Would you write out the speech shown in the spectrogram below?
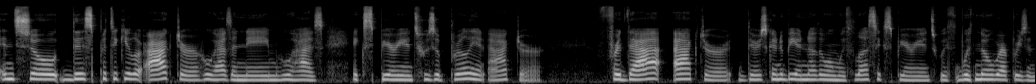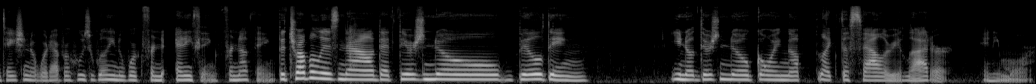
And so, this particular actor who has a name, who has experience, who's a brilliant actor, for that actor, there's going to be another one with less experience, with, with no representation or whatever, who's willing to work for anything, for nothing. The trouble is now that there's no building you know, there's no going up like the salary ladder anymore.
